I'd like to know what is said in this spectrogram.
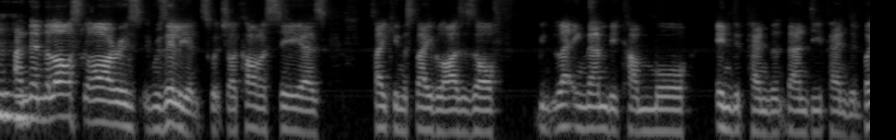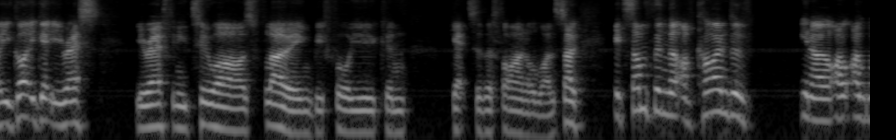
mm-hmm. and then the last R is resilience, which I kind of see as taking the stabilizers off, letting them become more independent than dependent. But you've got to get your S, your F, and your two R's flowing before you can get to the final one. So it's something that I've kind of, you know, I, I,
